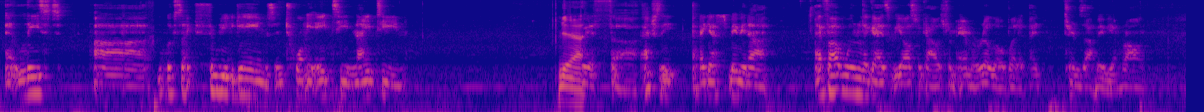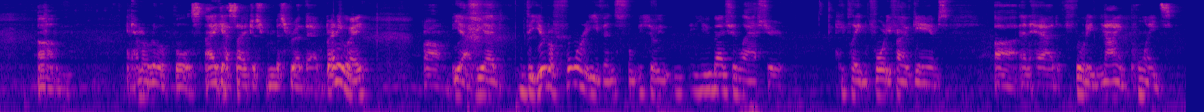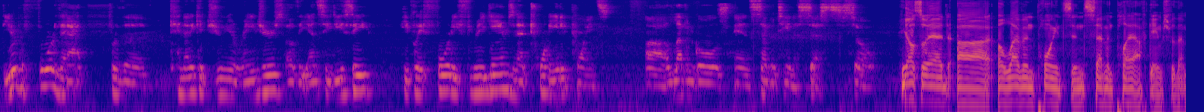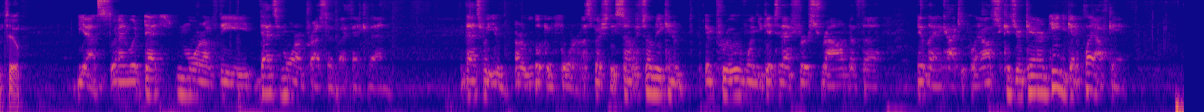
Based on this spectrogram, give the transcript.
at least uh, looks like three games in 2018-19. Yeah. With uh, actually, I guess maybe not. I thought one of the guys we also got was from Amarillo, but it, it turns out maybe I'm wrong. Um, Amarillo Bulls. I guess I just misread that. But anyway, um, yeah, he had the year before even. So, so you mentioned last year he played in 45 games uh, and had 49 points. The year before that, for the Connecticut Junior Rangers of the NCDC, he played 43 games and had 28 points, uh, 11 goals, and 17 assists. So he also had uh, 11 points in seven playoff games for them too. Yes, and that's more of the that's more impressive, I think, than that's what you are looking for, especially some if somebody can improve when you get to that first round of the Atlantic Hockey Playoffs because you're guaranteed to get a playoff game.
